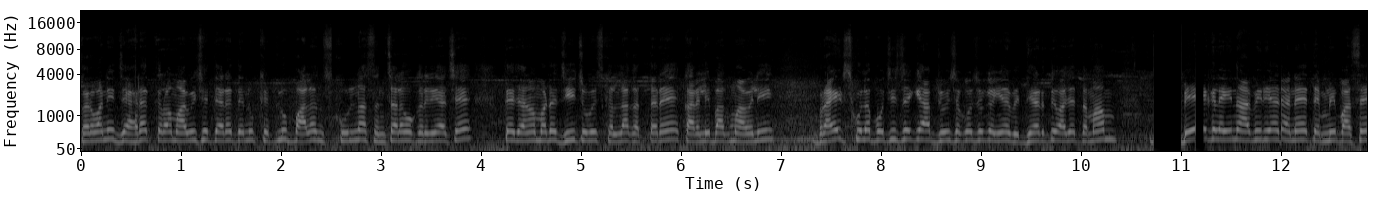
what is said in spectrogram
કરવાની જાહેરાત કરવામાં આવી છે. ત્યારે તેનું કેટલું પાલન સ્કૂલના સંચાલકો કરી રહ્યા છે તે જાણવા માટે જી ચોવીસ કલાક અત્યારે કારેલીબાગમાં આવેલી બ્રાઇટ સ્કૂલે પહોંચી છે કે આપ જોઈ શકો છો કે અહીંયા વિદ્યાર્થીઓ આજે તમામ બેગ લઈને આવી રહ્યા છે અને તેમની પાસે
